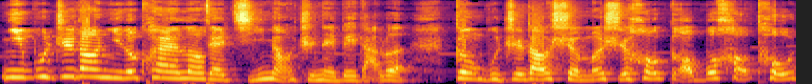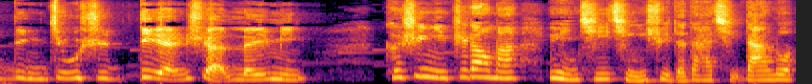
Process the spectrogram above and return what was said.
你不知道你的快乐在几秒之内被打乱，更不知道什么时候搞不好头顶就是电闪雷鸣。可是你知道吗？孕期情绪的大起大落，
